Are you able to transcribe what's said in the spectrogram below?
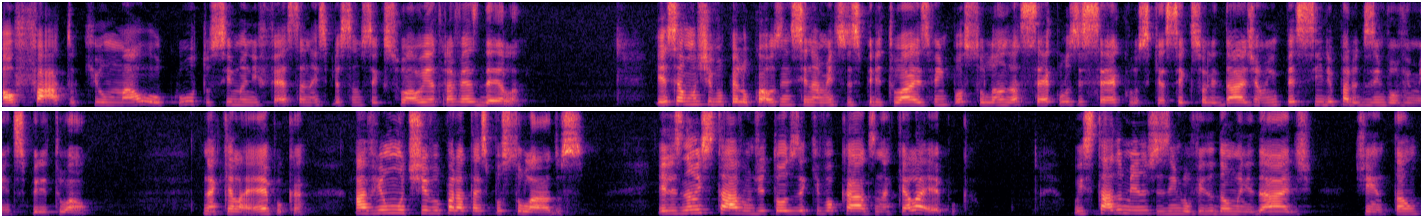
ao fato que o mal oculto se manifesta na expressão sexual e através dela. Esse é o motivo pelo qual os ensinamentos espirituais vêm postulando há séculos e séculos que a sexualidade é um empecilho para o desenvolvimento espiritual. Naquela época, havia um motivo para tais postulados. Eles não estavam de todos equivocados naquela época. O estado menos desenvolvido da humanidade, de então,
